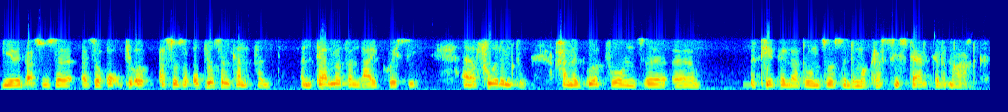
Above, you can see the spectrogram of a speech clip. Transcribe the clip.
jy weet as ons a, as 'n as ons 'n oplossing kan vind in terme van daai kwessie uh, vorentoe, gaan dit ook vir ons 'n uh, uh, beteken dat ons ons demokrasie sterker maak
